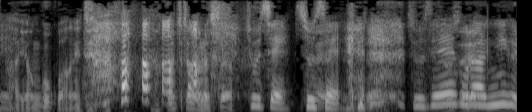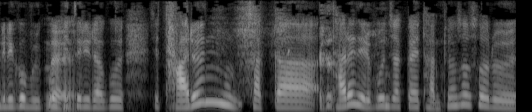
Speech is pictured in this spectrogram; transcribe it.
예. 아 영국 왕에 대해 깜짝 놀랐어요. 조제, 조제. 네, 네. 조세, 조세. 호랑이 그리고 물고기들이라고 이제 다른 작가, 다른 일본 작가의 단편 소설을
